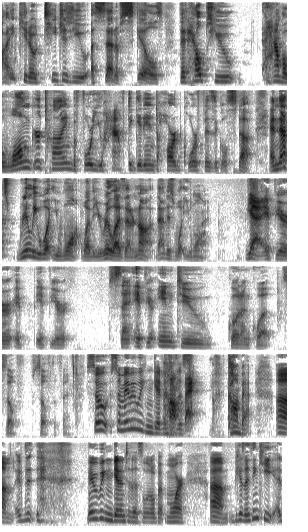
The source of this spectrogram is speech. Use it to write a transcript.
Aikido teaches you a set of skills that helps you have a longer time before you have to get into hardcore physical stuff. And that's really what you want, whether you realize that or not. That is what you want. yeah, if you're if if you're if you're into quote unquote self self defense. So, so maybe we can get into Combat. this combat. Um, if the, maybe we can get into this a little bit more, um, because I think he, uh,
